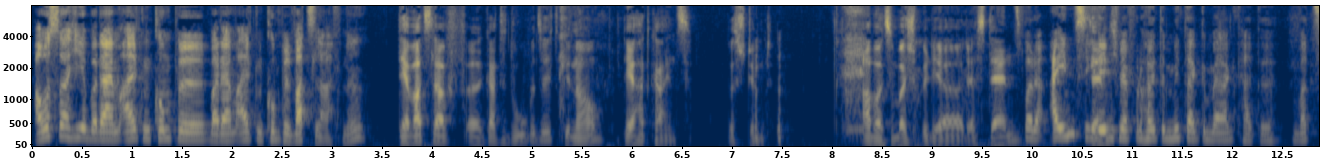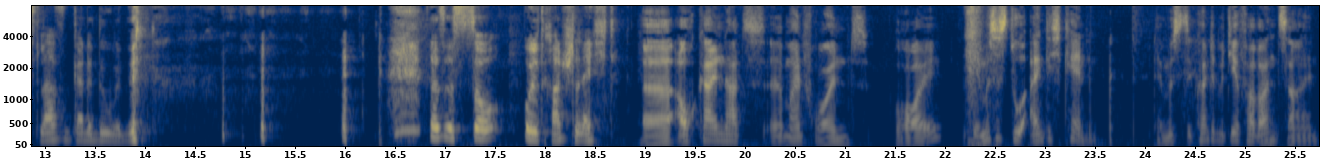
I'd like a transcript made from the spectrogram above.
Außer hier bei deinem alten Kumpel, bei deinem alten Kumpel Watzlaw, ne? Der Václav äh, Gatte-Dubesit, genau, der hat keins. Das stimmt. Aber zum Beispiel der, der Stan, Das war der einzige, Stan. den ich mir von heute Mittag gemerkt hatte. Watzlaw it. Das ist so ultra schlecht. äh, auch keinen hat äh, mein Freund Roy. Den müsstest du eigentlich kennen. Der müsste, könnte mit dir verwandt sein.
